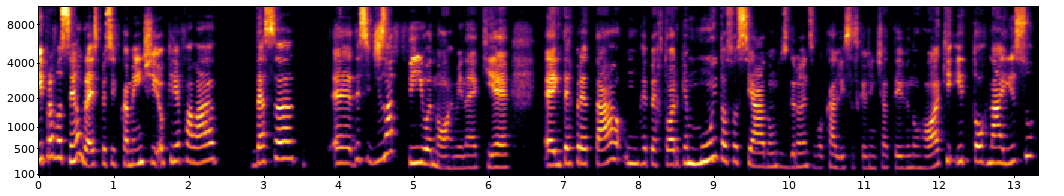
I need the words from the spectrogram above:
E para você, André, especificamente, eu queria falar dessa é, desse desafio enorme, né? Que é, é, interpretar um repertório que é muito associado a um dos grandes vocalistas que a gente já teve no rock e tornar isso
